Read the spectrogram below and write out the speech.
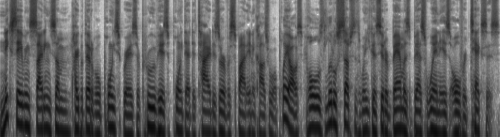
Nick Saban citing some hypothetical point spreads to prove his point that the Tide deserve a spot in the college football playoffs holds little substance when you consider Bama's best win is over Texas.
